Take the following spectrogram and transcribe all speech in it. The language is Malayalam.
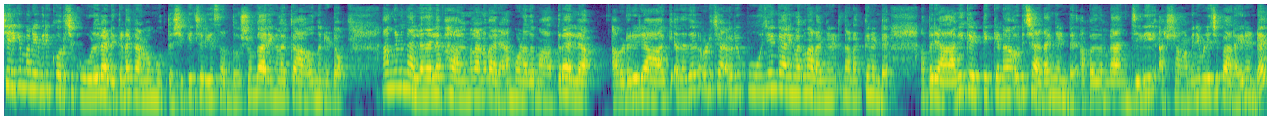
ശരിക്കും പറഞ്ഞാൽ ഇവർ കുറച്ച് കൂടുതൽ അടുക്കണ കാണുമ്പോൾ മുത്തശ്ശിക്ക് ചെറിയ സന്തോഷവും കാര്യങ്ങളൊക്കെ ആവുന്നുണ്ട് കേട്ടോ അങ്ങനെ നല്ല നല്ല ഭാഗങ്ങളാണ് വരാൻ പോണത്. മാത്രമല്ല അവിടെ ഒരു രാഗി അതായത് അവിടെ ഒരു പൂജയും കാര്യങ്ങളൊക്കെ നടങ്ങ നടക്കുന്നുണ്ട്. അപ്പോൾ രാഗി കെട്ടിക്കണ ഒരു ചടങ്ങുണ്ട്. അപ്പോൾ നമ്മുടെ അഞ്ജലി ഷാമിനെ വിളിച്ച് പറയുന്നുണ്ട്.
